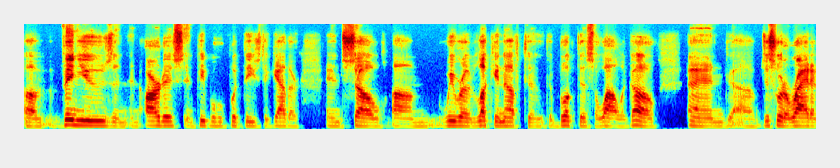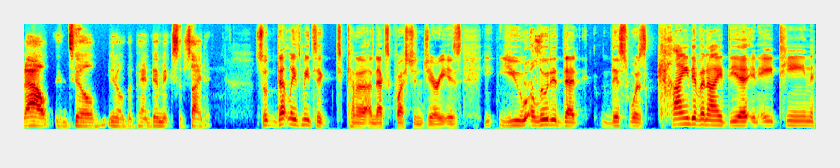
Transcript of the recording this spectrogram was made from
uh, venues and, and, artists and people who put these together. And so um, we were lucky enough to, to book this a while ago. and uh, just sort of ride it out until you know the pandemic subsided. So that leads me to, to kind of a next question, Jerry. Is you alluded that this was kind of an idea in 18.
